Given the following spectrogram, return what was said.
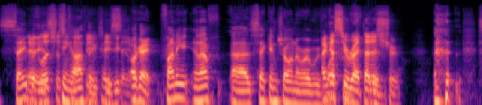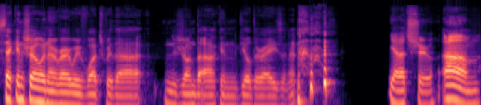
Saber Yeah, let's is just King copy Arthur. and paste. Saber. Okay, funny enough. Uh, second show in a row we've. I guess you're with- right that is with- true second show in a row we've watched with uh, Jean d'Arc and Gilles de Rais in it. yeah that's true um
